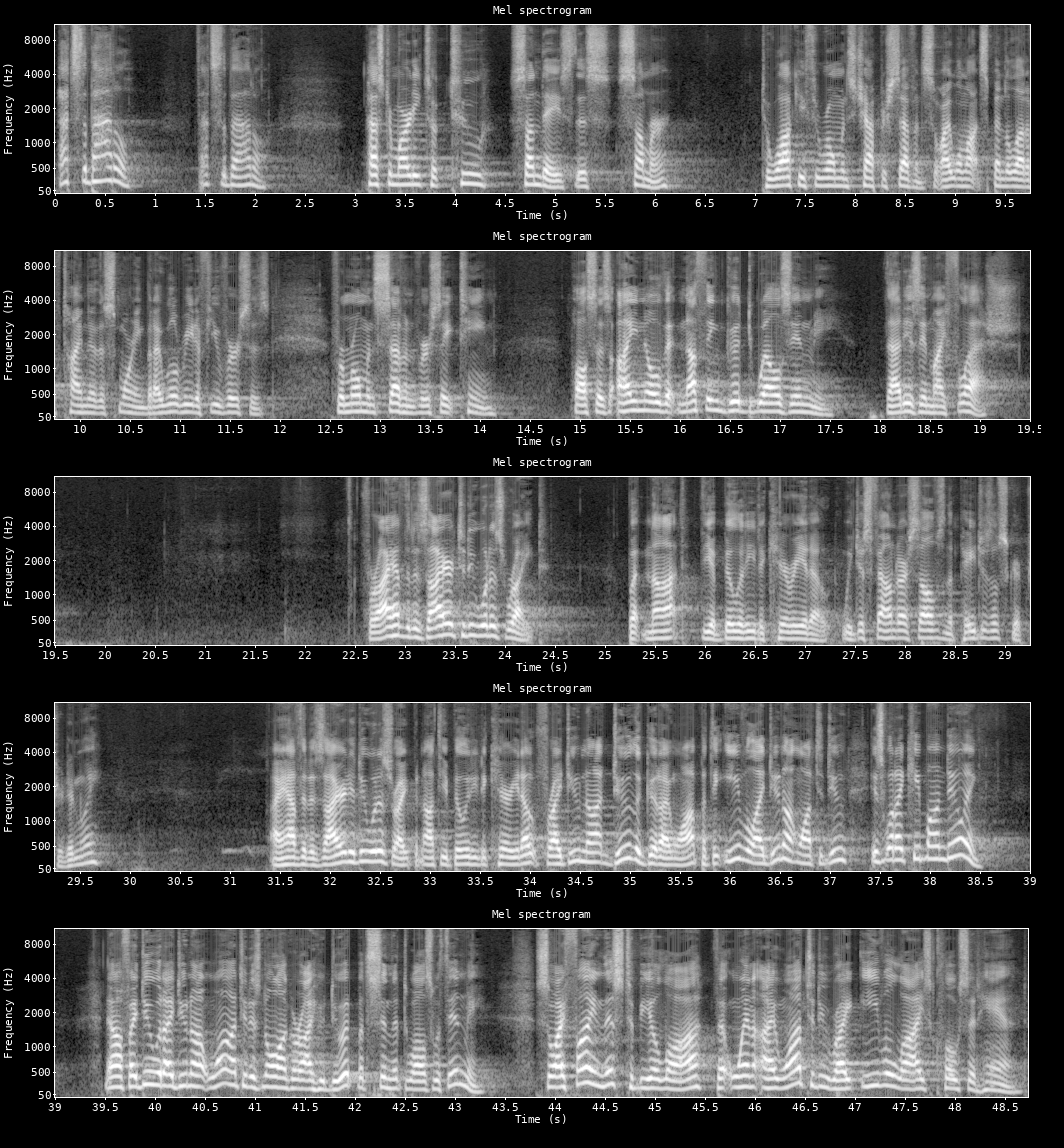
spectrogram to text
That's the battle. That's the battle. Pastor Marty took two Sundays this summer to walk you through Romans chapter 7, so I will not spend a lot of time there this morning, but I will read a few verses. From Romans 7, verse 18, Paul says, I know that nothing good dwells in me, that is, in my flesh. For I have the desire to do what is right but not the ability to carry it out. We just found ourselves in the pages of Scripture, didn't we? I have the desire to do what is right, but not the ability to carry it out. For I do not do the good I want, but the evil I do not want to do is what I keep on doing. Now, if I do what I do not want, it is no longer I who do it, but sin that dwells within me. So I find this to be a law that when I want to do right, evil lies close at hand.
